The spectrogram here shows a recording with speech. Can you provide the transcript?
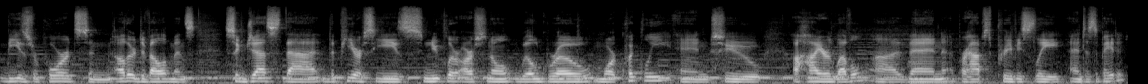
These reports and other developments suggest that the PRC's nuclear arsenal will grow more quickly and to a higher level uh, than perhaps previously anticipated.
